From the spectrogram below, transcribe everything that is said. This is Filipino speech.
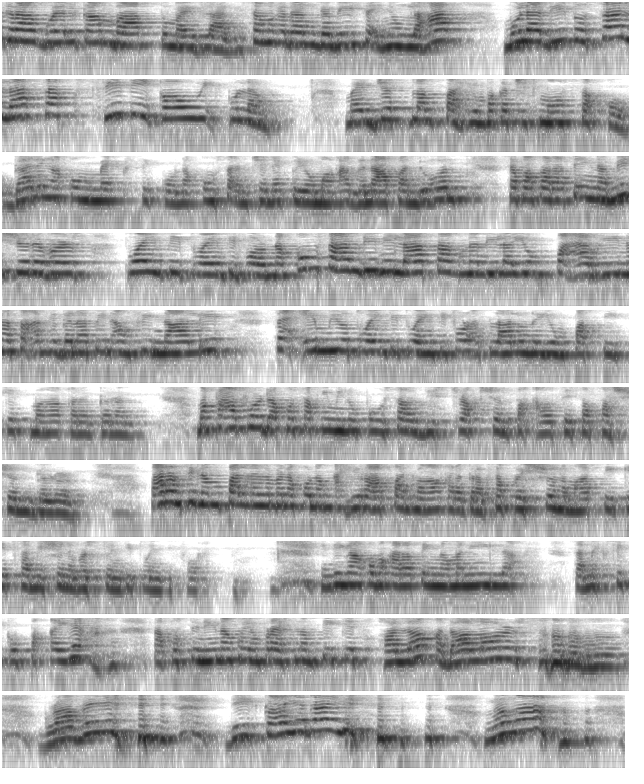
karag welcome back to my vlog. Isang magandang gabi sa inyong lahat mula dito sa Lasak City. Kauwi ko lang. May jet lag pa yung pagkachismosa ko. Galing akong Mexico na kung saan chinek ko yung mga kaganapan doon sa paparating na Miss Universe 2024 na kung saan din nilatag na nila yung pa-arena saan gaganapin ang finale sa MU 2024 at lalo na yung patikit mga karag-karag. Maka-afford ako sa aking minupusal distraction pa outfit pa fashion galore. Parang sinampal na naman ako ng kahirapan mga karag-karag sa presyo ng mga ticket sa Miss Universe 2024. Hindi nga ako makarating ng Manila. Sa Mexico pa kaya. Tapos tinignan ko yung price ng ticket. Hala, ka dollars. Grabe. Di kaya day. nga nga.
